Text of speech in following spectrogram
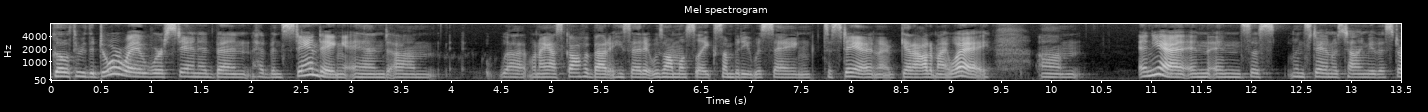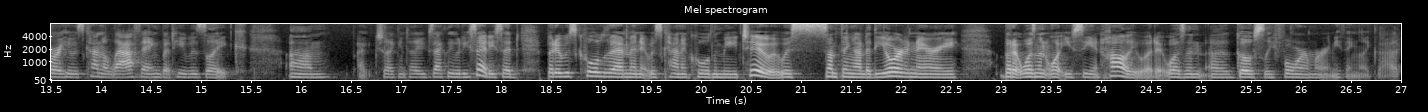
go through the doorway where Stan had been had been standing. And um, uh, when I asked Goff about it, he said it was almost like somebody was saying to Stan, "Get out of my way." Um, and yeah, and and so when Stan was telling me this story, he was kind of laughing, but he was like, um, actually, I can tell you exactly what he said. He said, "But it was cool to them, and it was kind of cool to me too. It was something out of the ordinary, but it wasn't what you see in Hollywood. It wasn't a ghostly form or anything like that."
